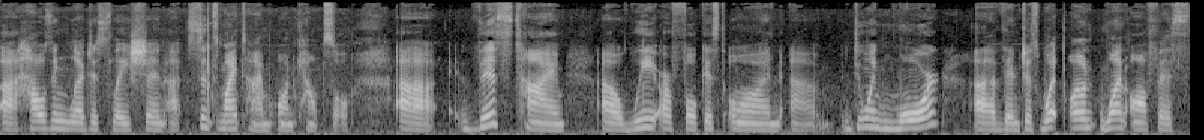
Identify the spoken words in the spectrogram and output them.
uh, housing legislation uh, since my time on council. Uh, this time, uh, we are focused on um, doing more uh, than just what on, one office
